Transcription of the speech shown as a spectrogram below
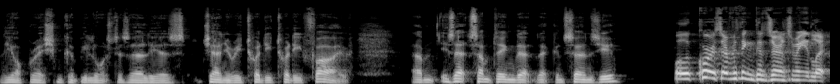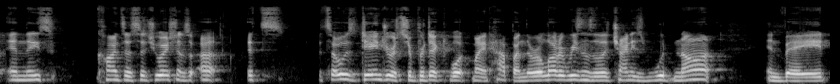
the operation could be launched as early as January 2025. Um, is that something that, that concerns you? Well, of course, everything concerns me. In these kinds of situations, uh, it's it's always dangerous to predict what might happen. There are a lot of reasons that the Chinese would not invade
